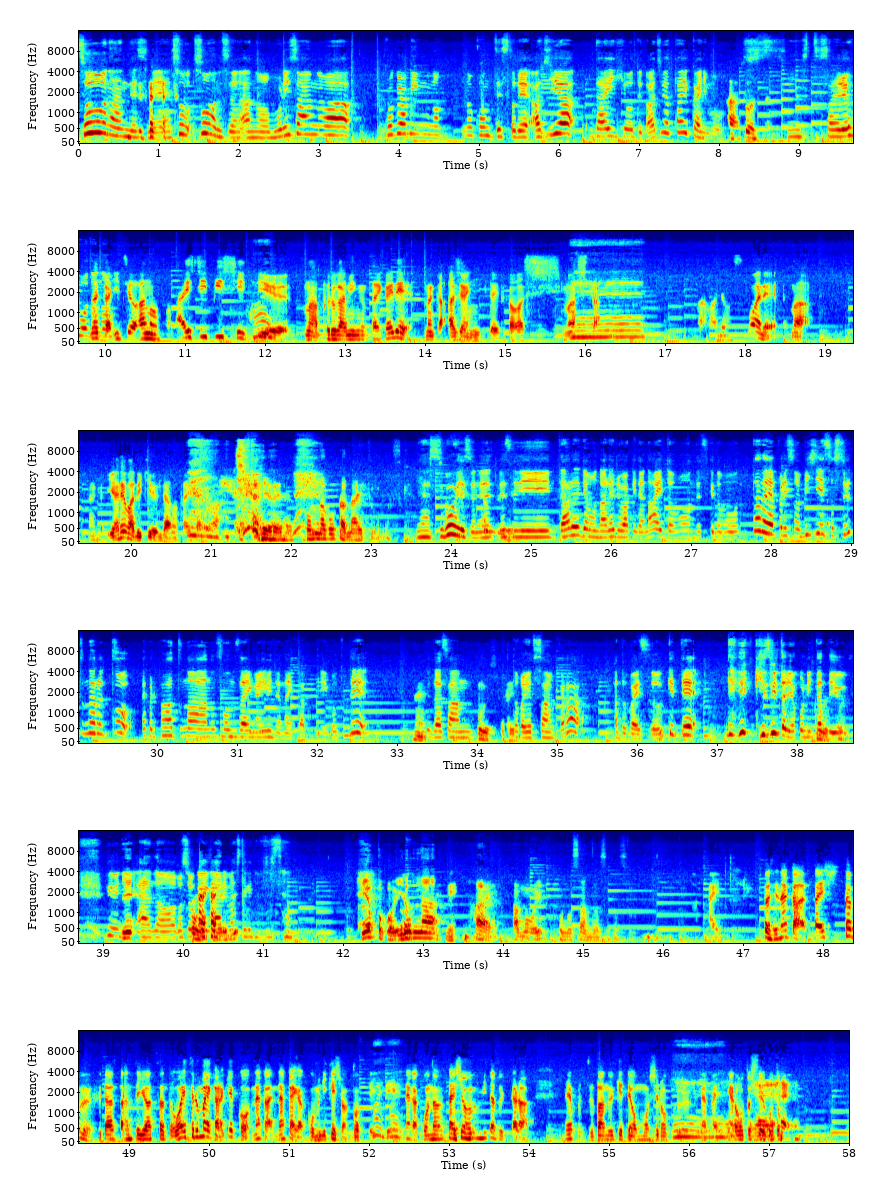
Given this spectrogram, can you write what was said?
そうなんですね。そう、そうなんですよ。あの、森さんは、プログラミングののコンテストでアジア代表というか、アジア大会にもあそうです進出されるほどの。なんか一応あの ICPC っていう、まあプログラミングの大会でなんかアジアに行ったりとかはしました。へまあまあでもそこまでまあなんかやればできるんであの大会は。いやいや、そんなことはないと思いますいや、すごいですよね。別に誰でもなれるわけじゃないと思うんですけども、ただやっぱりそのビジネスをするとなると、やっぱりパートナーの存在がいるんじゃないかっていうことで、ね福田さんと。かヨトさんからアドバイスを受けて、で、気づいたら横にいたっていうふうに、であの、ご紹介がありましたけど、森さん。やっぱこういろんな、ねはい。あ、もう、小野さんどうぞどうぞ。そうですね、なんか最初、多分、福田さんと岩田さんとお会いする前から結構、なんか仲がコミュニケーションを取っていて、はいはい。なんかこの最初見た時から、やっぱズバ抜けて面白く、えー。なんかやろうとしてることも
